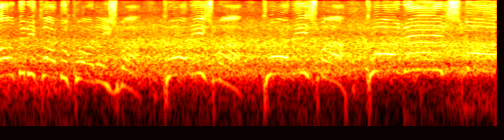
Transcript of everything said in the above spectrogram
Aldı Ricardo Quaresma. Quaresma. Quaresma. Quaresma! Ricardo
